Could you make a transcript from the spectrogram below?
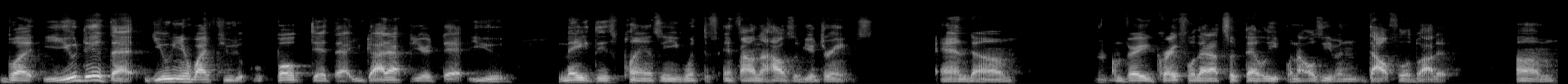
But you did that. You and your wife, you both did that. You got after your debt. You made these plans and you went to, and found the house of your dreams. And um, mm-hmm. I'm very grateful that I took that leap when I was even doubtful about it. Um,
